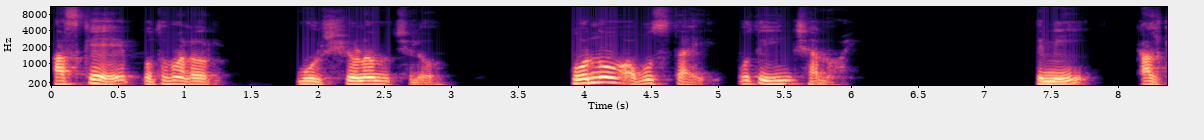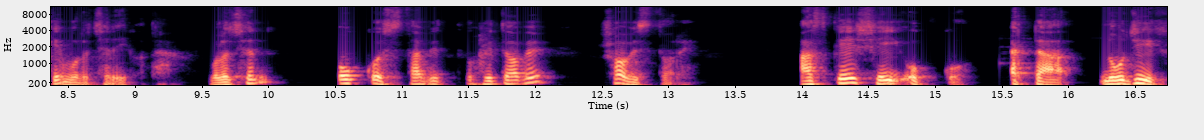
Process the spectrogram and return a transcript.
আজকে প্রথম আলোর মূল শিরোনাম ছিল, কোনো অবস্থায় প্রতিহিংসা নয়। তিনি কালকে বলেছেন এই কথা। বলেছেন, ঐক্য স্থাপিত হইতে হবে সব স্তরে। আজকে সেই ঐক্য, একটা নজির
